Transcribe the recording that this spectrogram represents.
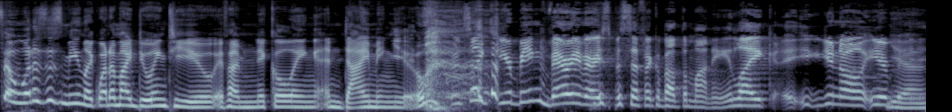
So what does this mean? Like, what am I doing to you if I'm nickeling and diming you? it's like you're being very, very specific about the money. Like, you know, you're, Yeah.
